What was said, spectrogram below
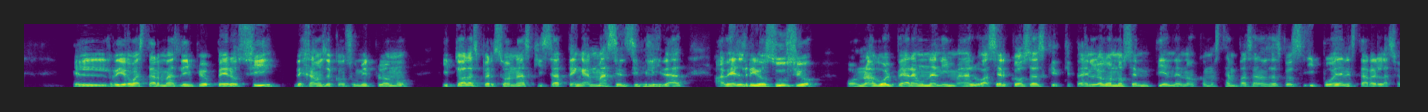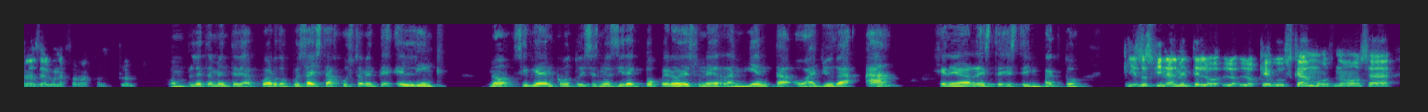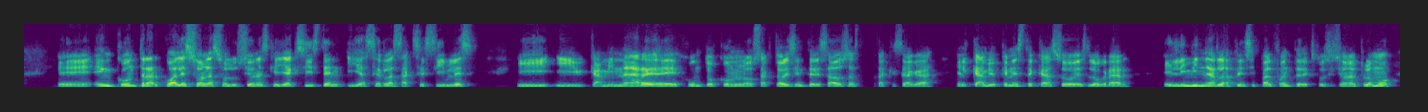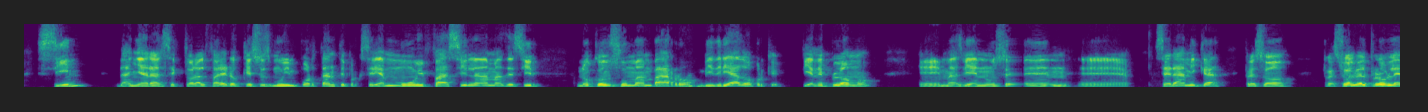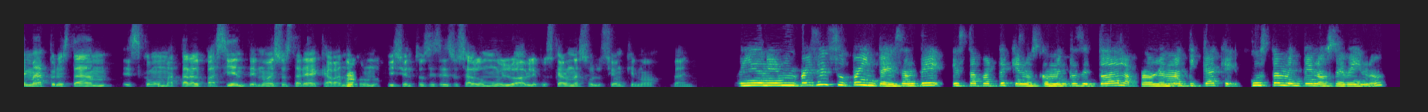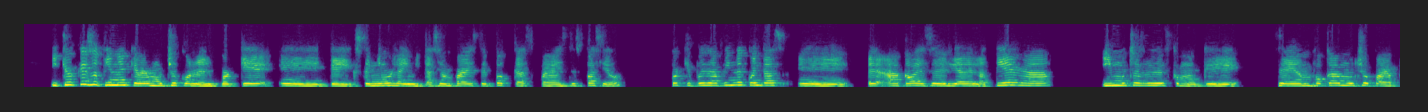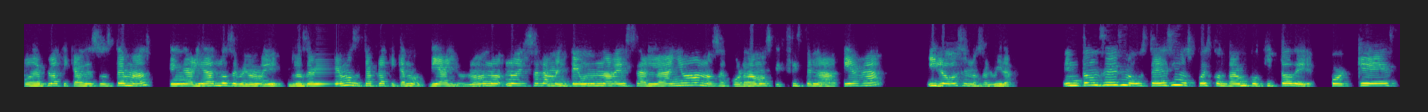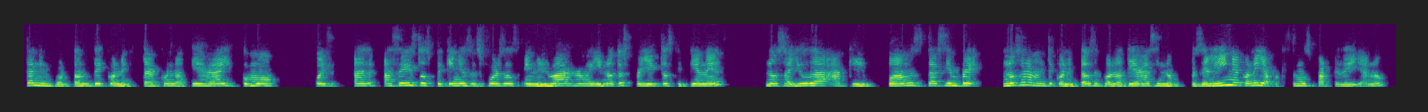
el río va a estar más limpio, pero sí dejamos de consumir plomo y todas las personas quizá tengan más sensibilidad a ver el río sucio o no a golpear a un animal o hacer cosas que, que también luego no se entienden, ¿no? Cómo están pasando esas cosas y pueden estar relacionadas de alguna forma con el plomo. Completamente de acuerdo. Pues ahí está justamente el link ¿no? Si bien, como tú dices, no es directo, pero es una herramienta o ayuda a generar este, este impacto. Y eso es finalmente lo, que buscamos, ¿no? O sea, eh, encontrar cuáles son las soluciones que ya existen y hacerlas accesibles y, caminar eh, junto con los actores interesados hasta que se haga el cambio, que en este caso es lograr eliminar la principal fuente de exposición al plomo sin dañar al sector alfarero, que eso es muy importante, porque sería muy fácil nada más decir, no consuman barro vidriado porque tiene plomo, eh, más bien usen eh, cerámica, pero eso resuelve el problema, pero está, es como matar al paciente, ¿no? Eso estaría acabando con un oficio. Entonces eso es algo muy loable, buscar una solución que no dañe. Oye, Daniel, me parece súper interesante esta parte que nos comentas de toda la problemática que justamente no se ve, ¿no? Y creo que eso tiene que ver mucho con el por qué eh, te extendimos la invitación para este podcast, para este espacio, porque pues a fin de cuentas eh, eh, acaba de ser el Día de la Tierra y muchas veces como que se enfoca mucho para poder platicar de esos temas, en realidad los deberíamos, los deberíamos estar platicando diario, ¿no? ¿no? No es solamente una vez al año nos acordamos que existe la Tierra y luego se nos olvida. Entonces, me gustaría si nos puedes contar un poquito de por qué es tan importante conectar con la Tierra y cómo, pues, hacer estos pequeños esfuerzos en el barro y en otros proyectos que tienes nos ayuda a que podamos estar siempre no solamente conectados con la Tierra, sino pues en línea con ella, porque somos parte de ella, ¿no?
